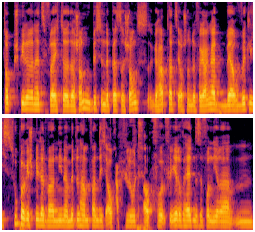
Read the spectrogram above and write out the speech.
Top-Spielerin hätte sie vielleicht äh, da schon ein bisschen eine bessere Chance gehabt, hat sie auch schon in der Vergangenheit. Wer auch wirklich super gespielt hat, war Nina Mittelham, fand ich auch Absolut. auch für, für ihre Verhältnisse von ihrer, mh,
